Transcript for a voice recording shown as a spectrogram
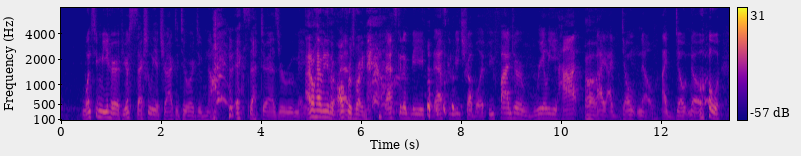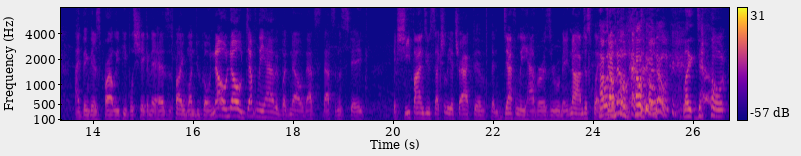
once you meet her, if you're sexually attracted to her, do not accept her as your roommate. I don't have any other offers right now. That's gonna be that's gonna be trouble. If you find her really hot, Uh-huh. I, I don't know. I don't know. I think there's probably people shaking their heads. There's probably one dude going, "No, no, definitely have it," but no, that's that's a mistake. If she finds you sexually attractive, then definitely have her as your roommate. No, I'm just playing. How would I Don't- know? How would I know? Like- don't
